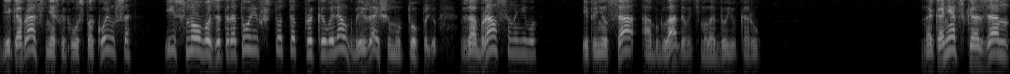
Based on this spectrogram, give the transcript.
дикобраз несколько успокоился и, снова затараторив что-то, проковылял к ближайшему тополю, взобрался на него и принялся обгладывать молодую кору. Наконец казан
